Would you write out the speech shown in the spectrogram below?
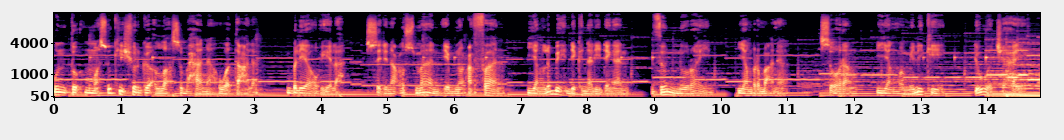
untuk memasuki syurga Allah Subhanahu wa taala. Beliau ialah Sayyidina Utsman ibnu Affan yang lebih dikenali dengan Dzun Nurain yang bermakna seorang yang memiliki dua cahaya.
